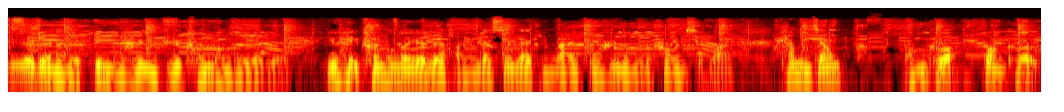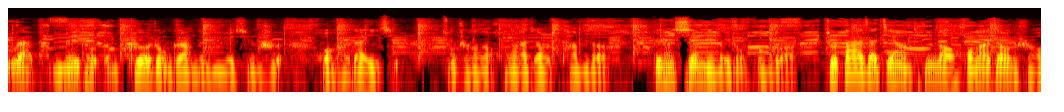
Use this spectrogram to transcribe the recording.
这支乐队呢，也并不是一支纯朋克乐队，因为纯朋克乐队好像在现在听来不是那么的受人喜欢。他们将朋克、放克、rap、metal 等各种各样的音乐形式混合在一起。组成了红辣椒他们的非常鲜明的一种风格，就是大家在街上听到红辣椒的时候，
